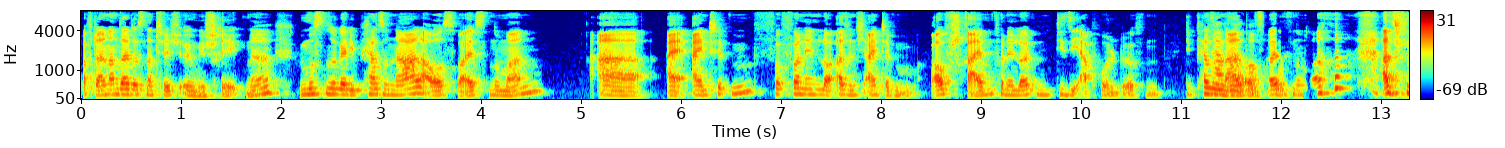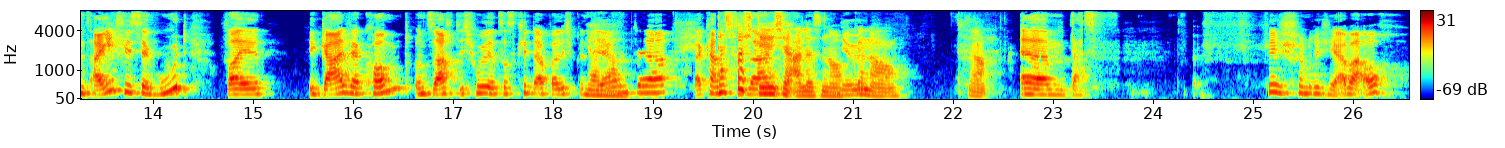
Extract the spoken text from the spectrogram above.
Auf der anderen Seite ist es natürlich irgendwie schräg, ne? Wir mussten sogar die Personalausweisnummern äh, ein- eintippen von den Leuten, also nicht eintippen, aufschreiben von den Leuten, die sie abholen dürfen. Die Personalausweisnummer. Also ich finde es eigentlich ich's ja gut, weil egal wer kommt und sagt, ich hole jetzt das Kind ab, weil ich bin Ja, der ja. und der, da kannst das du verstehe sagen, ich ja alles noch, nö. genau. Ja. Ähm, das finde ich schon richtig, aber auch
